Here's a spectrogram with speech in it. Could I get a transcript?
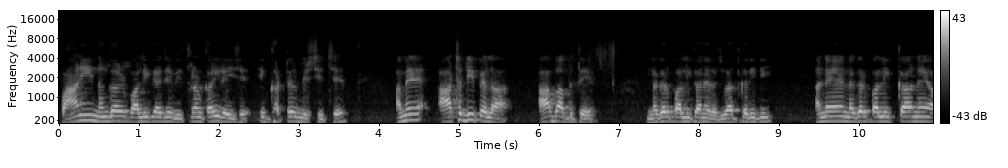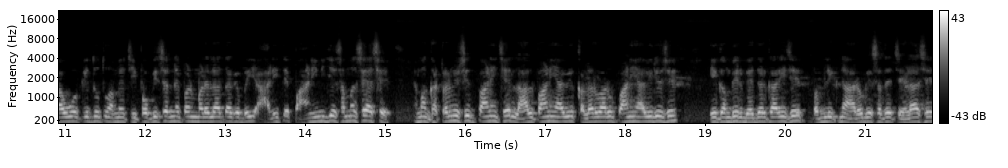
પાણી નગરપાલિકા જે વિતરણ કરી રહી છે, એ ગટર મિશ્રિત છે. અમે આઠ દી પહેલાં આ બાબતે નગરપાલિકાને રજૂઆત કરી હતી અને નગરપાલિકાને આવું કીધું હતું. અમે ચીફ ઓફિસરને પણ મળેલા હતા કે ભાઈ, આ રીતે પાણીની જે સમસ્યા છે, એમાં ગટર મિશ્રિત પાણી છે, લાલ પાણી આવ્યું, કલરવાળું પાણી આવી રહ્યું છે. એ ગંભીર બેદરકારી છે, પબ્લિકના આરોગ્ય સાથે ચેડા છે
